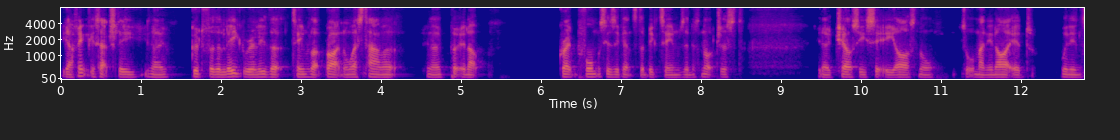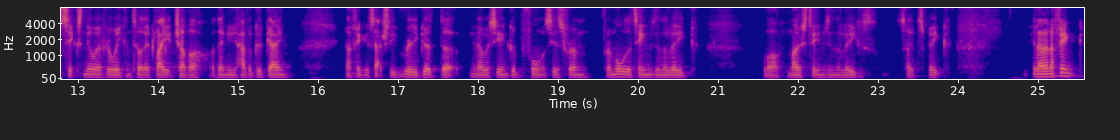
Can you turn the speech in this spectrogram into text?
Yeah, I think it's actually you know good for the league really that teams like Brighton and West Ham are you know putting up great performances against the big teams, and it's not just you know Chelsea, City, Arsenal, sort of Man United winning six 0 every week until they play each other, and then you have a good game. I think it's actually really good that you know we're seeing good performances from from all the teams in the league, well, most teams in the leagues, so to speak. You know, and I think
